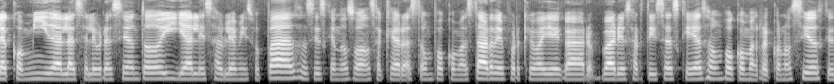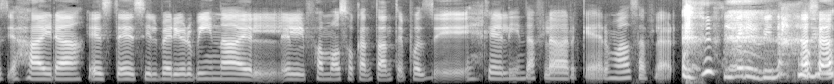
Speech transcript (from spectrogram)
la comida, la celebración, todo y ya les hablé a mis papás, así es que nos vamos a quedar hasta un poco más tarde porque va a llegar varios artistas que ya son un poco más reconocidos, que es Yajaira, este Silverio Urbina, el, el famoso cantante pues de Qué linda flor, qué hermosa flor. Silverio Urbina. Ajá,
